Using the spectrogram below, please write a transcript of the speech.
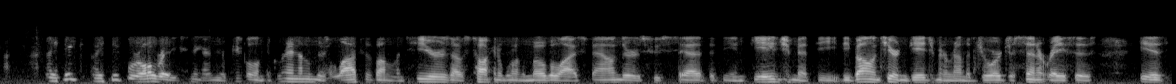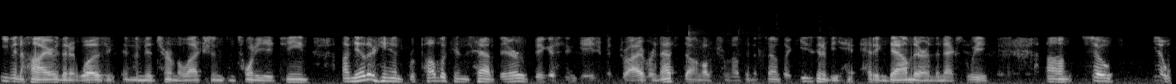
I think I think we're already seeing. I mean, people on the ground. There's lots of volunteers. I was talking to one of the mobilized founders who said that the engagement, the the volunteer engagement around the Georgia Senate races, is even higher than it was in the midterm elections in 2018. On the other hand, Republicans have their biggest engagement driver, and that's Donald Trump. And it sounds like he's going to be heading down there in the next week. Um, so, you know,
